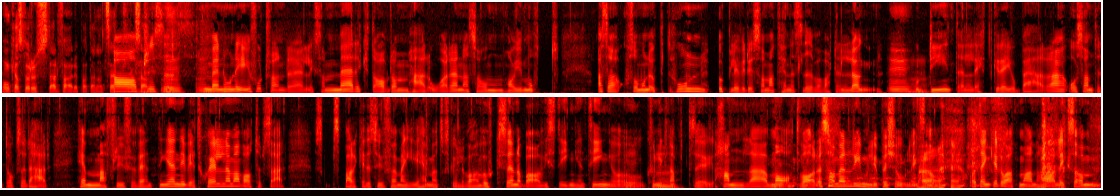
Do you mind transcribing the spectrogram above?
Hon kan stå rustad för det på ett annat sätt. Ja, liksom. precis. Mm, mm. Men hon är ju fortfarande liksom märkt av de här åren. Alltså hon har ju mått Alltså som hon, upp, hon upplever det som att hennes liv har varit en lögn. Mm. Och det är inte en lätt grej att bära. Och samtidigt också det här hemmafruförväntningen. Ni vet själv när man var typ så här sparkades ur familjehemmet och skulle vara en vuxen och bara visste ingenting och Mm. kunde Mm. knappt eh, handla matvaror som en rimlig person. Liksom. Och tänker då att man har liksom,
